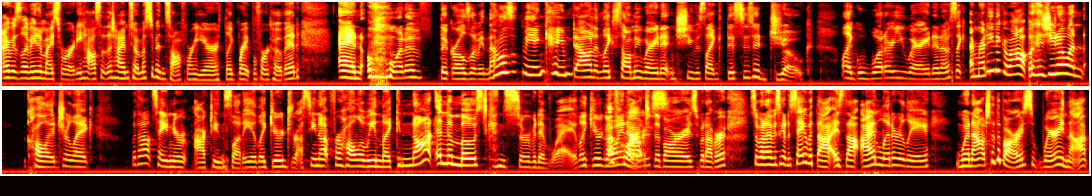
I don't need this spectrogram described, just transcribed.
I was living in my sorority house at the time, so it must have been sophomore year, like right before COVID. And one of the girls living in the house with me and came down and like saw me wearing it, and she was like, "This is a joke. Like, what are you wearing?" And I was like, "I'm ready to go out because you know, in college, you're like." Without saying you're acting slutty, like you're dressing up for Halloween, like not in the most conservative way. Like you're going out to the bars, whatever. So, what I was gonna say with that is that I literally went out to the bars wearing that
